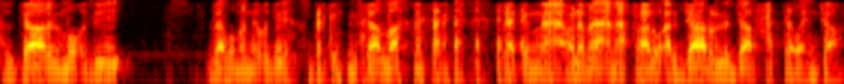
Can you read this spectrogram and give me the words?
الجار المؤذي له من يؤذيه لكن إن شاء الله. لكن علماءنا قالوا الجار للجار حتى وإن جار.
